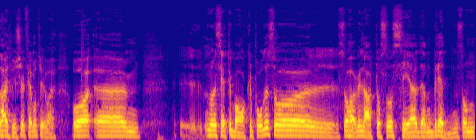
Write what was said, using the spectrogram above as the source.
Nei, unnskyld, 25 var jeg. Og uh, når jeg ser tilbake på det, så, så har vi lært oss å se den bredden som,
